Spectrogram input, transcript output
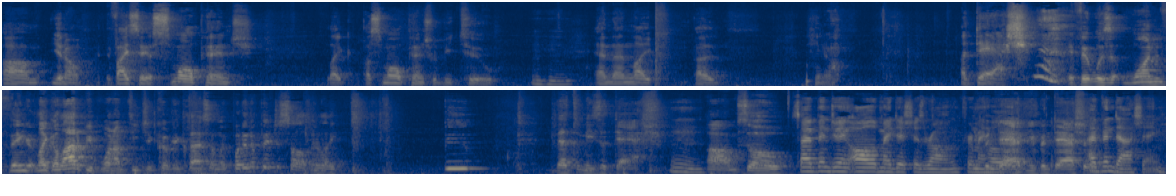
Um, you know, if I say a small pinch, like a small pinch would be 2 and then like a, you know, a dash. if it was one finger, like a lot of people when I'm teaching cooking class, I'm like, put in a pinch of salt, and they're like, boop. That to me is a dash. Um, so So I've been doing all of my dishes wrong for my whole da- life. you've been dashing. I've been dashing.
